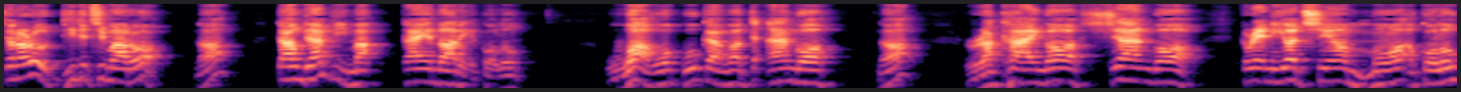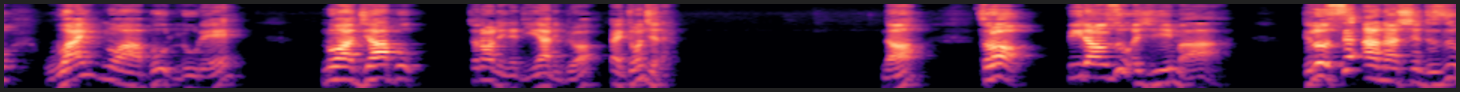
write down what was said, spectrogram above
ကျွန်တော်တို့ဒီတစ်ချီမှာတော့နော်တောင်တန်းပြည်မှ တိုင်းရင်းသားတွေအကုန်လုံးဝါကောကိုကန်ကောတအန်းကောနော်ရခိုင်ကောရှမ်းကောကရနီယောချင်းမောအကုန်လုံးဝိုင်းနှွာဖို့လူတယ်နှွာကြဖို့ကျွန်တော်အနေနဲ့ဒီကနေပြီးတော့တိုက်တွန်းချင်တယ်နော်ဆိုတော့ပြည်တော်စုအရေးမှာဒီလိုစစ်အာဏာရှင်တစု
